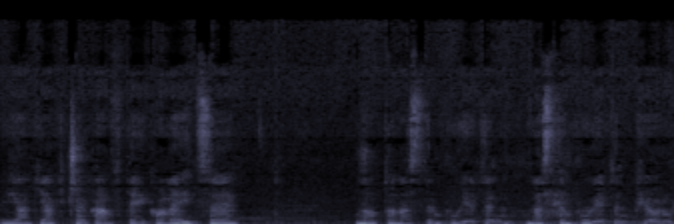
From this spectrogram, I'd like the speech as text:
Jak, jak czekam w tej kolejce, no to następuje ten, następuje ten piorun.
